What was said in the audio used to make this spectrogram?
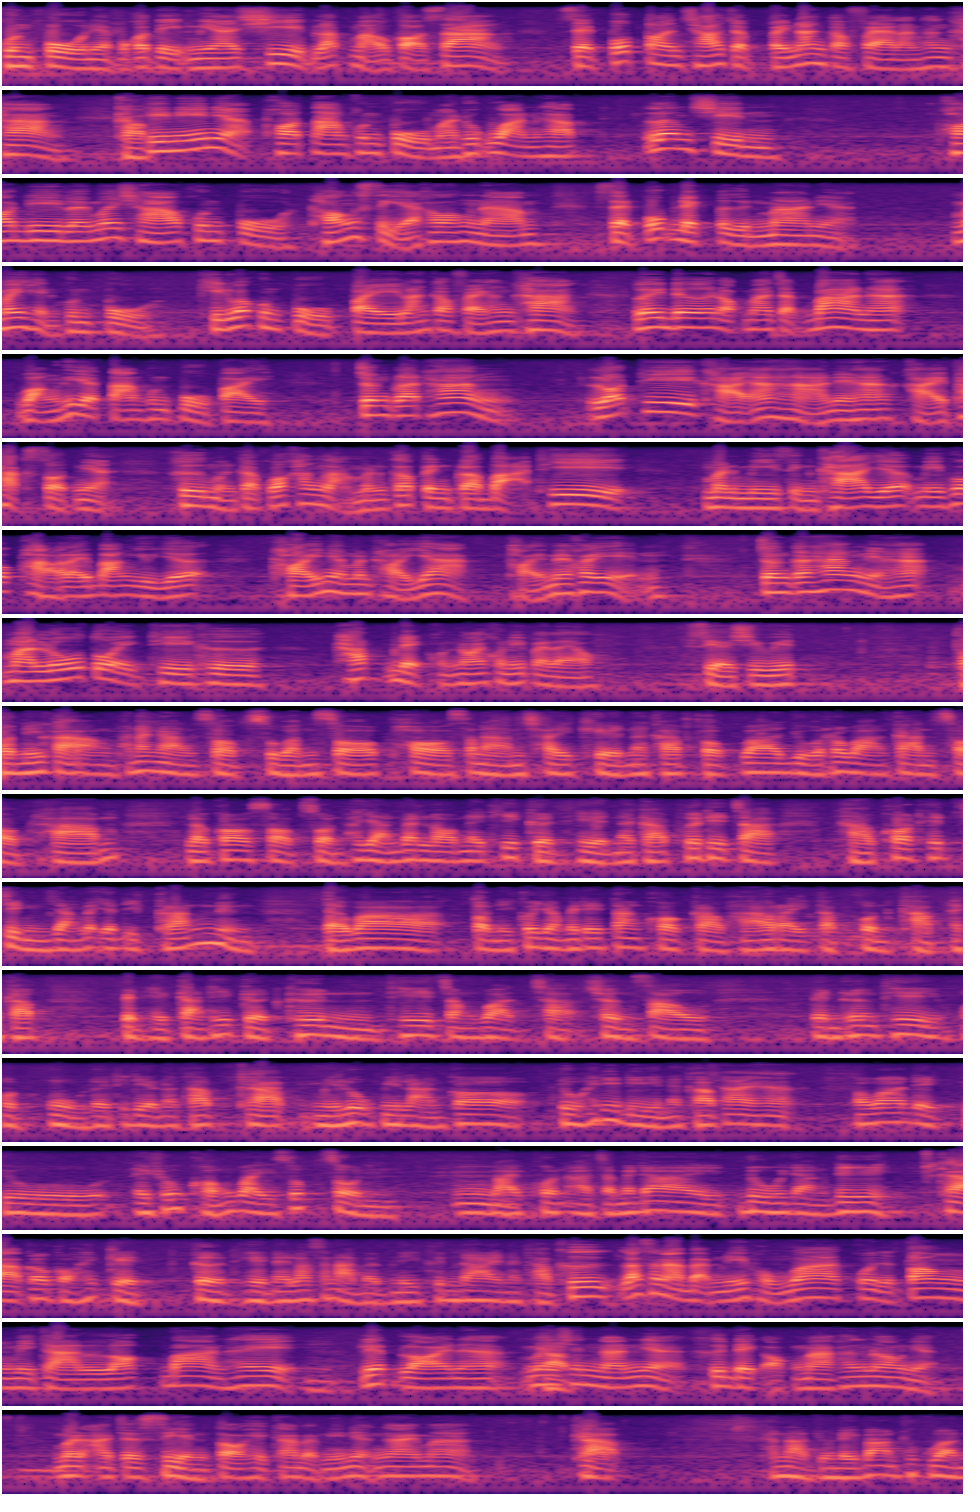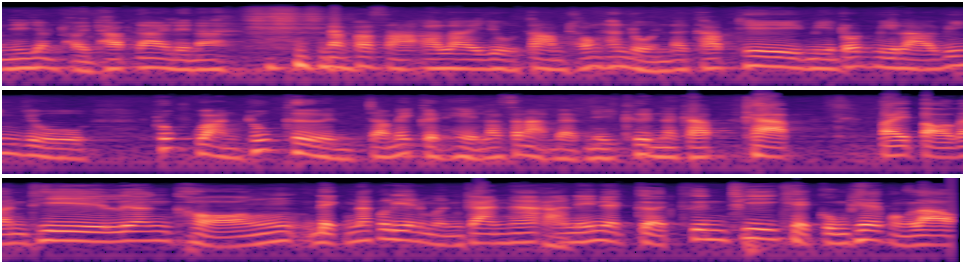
คุณปู่เนี่ยปกติมีอาชีพรับเหมาก่อสร้าง เสร็จปุ๊บตอนเช้าจะไปนั่งกาแฟร้านข้างครับ ๆ ทีนี้เนี่ยพอตามคุณปู่มาทุกวันครับ เริ่มชิน พอดีเลยเมื่อเช้าคุณปู่ท้องเสียเข้าห้องน้ำเสร็จปุ๊บเด็กตื่นมาเนี่ย ไม่เห็นคุณปู่ คิดว่าคุณปู่ไปร้านกาแฟข้างๆ เลยเดินออกมาจากบ้านฮะหวังที่จะตามคุณปู่ไป จนกระทั่งรถที่ขายอาหารเนี่ยฮะขายผักสดเนี่ยคือเหมือนกับว่าข้างหลังมันก็เป็นกระบะที่มันมีสินค้าเยอะมีพวกผักครับอะไรบังอยู่เยอะ ถอยเนี่ยมันถอยยากถอยไม่ค่อยเห็น จนกระทั่งเนี่ยฮะมารู้ตัวอีกทีคือทับเด็กน้อยคนนี้ไปแล้ว เสียชีวิต ตอนนี้ครับทางพนักงานสอบสวนสพสนามชัยเขตนะครับบอกว่าอยู่ระหว่างการสอบถาม แล้วก็สอบสวนพยานแวดล้อมในที่เกิดเหตุนะครับ เพื่อที่จะหาข้อเท็จจริงอย่างละเอียดอีกครั้งหนึ่ง แต่ว่าตอนนี้ก็ยังไม่ได้ตั้งข้อกล่าวหาอะไรกับคนขับนะครับ เป็นเหตุการณ์ที่เกิดขึ้นที่จังหวัดฉะเชิงเซาเป็นเรื่องที่หดหู่เลยทีเดียวนะครับครับมีลูกมีหลานก็ดูให้ดีๆนะครับใช่ฮะเพราะว่าเด็กอยู่ในช่วงของวัยซุกซนอืม หลายคนอาจจะไม่ได้ดูอย่างดี ครับ ก็ก่อให้เกิดเกิดเหตุในลักษณะแบบนี้ขึ้นได้นะครับ คือลักษณะแบบนี้ผมว่าควรจะต้องมีการล็อกบ้านให้อืมเรียบร้อยนะฮะไม่ครับเช่นนั้นเนี่ยคือเด็กออกมาข้างนอกเนี่ยมันอาจจะเสี่ยงต่อเหตุการณ์แบบนี้เนี่ยง่ายมากขนาดอยู่ในบ้านทุกวันนี้ยังถอยทับได้เลยนะ นักภาษาอะไรอยู่ตามท้องถนนนะครับ ที่มีรถมีลาวิ่งอยู่ ทุกวันทุกคืนจะไม่เกิดเหตุลักษณะแบบนี้ขึ้นนะครับ ครับไปต่อกันที่เรื่องของเด็กนักเรียนเหมือนกันฮะครับอันนี้เนี่ยเกิดขึ้นที่เขตกรุงเทพของเรา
